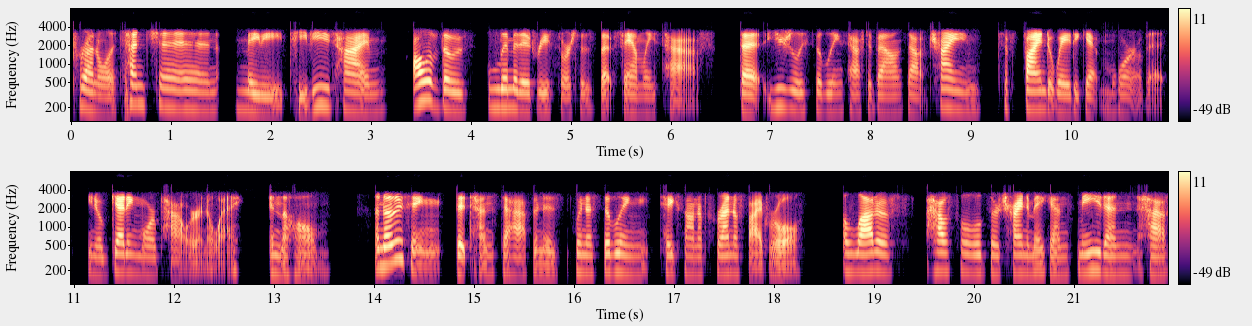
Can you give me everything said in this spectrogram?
parental attention, maybe TV time, all of those limited resources that families have. that usually siblings have to balance out trying to find a way to get more of it, you know, getting more power in a way in the home. Another thing that tends to happen is when a sibling takes on a parentified role. A lot of households are trying to make ends meet and have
